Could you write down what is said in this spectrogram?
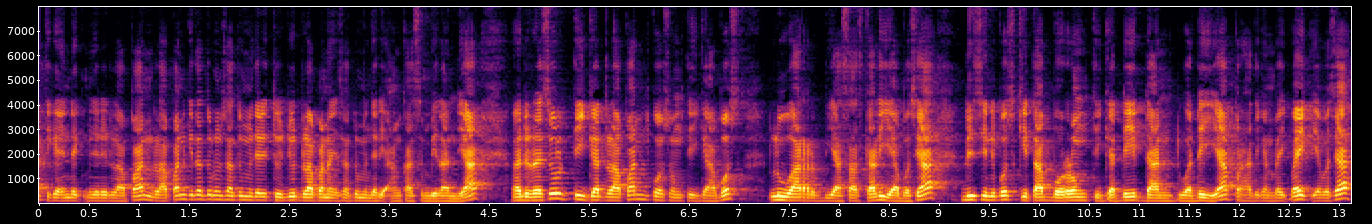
3 3 indeks menjadi 8 8 kita turun 1 menjadi 7 8 naik 1 menjadi angka 9 ya. Nah, di Rasul 3803 bos. Luar biasa sekali ya bos ya. Di sini bos kita borong 3D dan 2D ya. Perhatikan baik-baik ya bos ya.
